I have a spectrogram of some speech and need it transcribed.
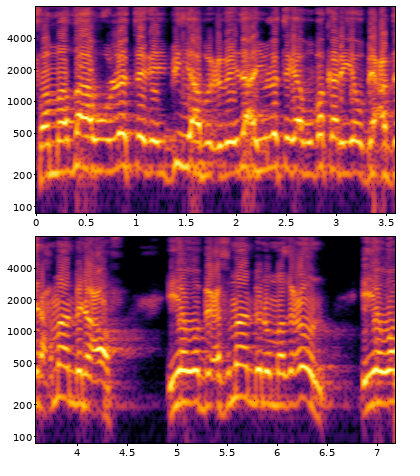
Famadaa wuu la tegey bihi abu cubayde ayuu la tegey abubakar iyo bicabdiraxmaan bin coof iyo wa bicuhmaan binu madcuun iyo wa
